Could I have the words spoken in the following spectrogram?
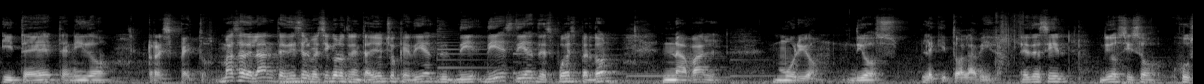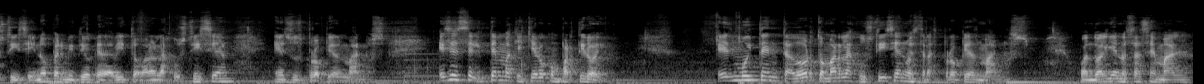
y te he tenido respeto. Más adelante dice el versículo 38 que 10 días después, perdón, Naval murió. Dios le quitó la vida. Es decir, Dios hizo justicia y no permitió que David tomara la justicia en sus propias manos. Ese es el tema que quiero compartir hoy. Es muy tentador tomar la justicia en nuestras propias manos. Cuando alguien nos hace mal,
